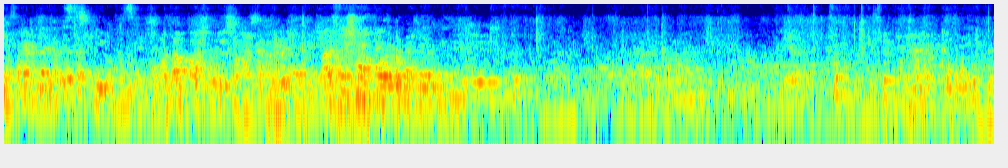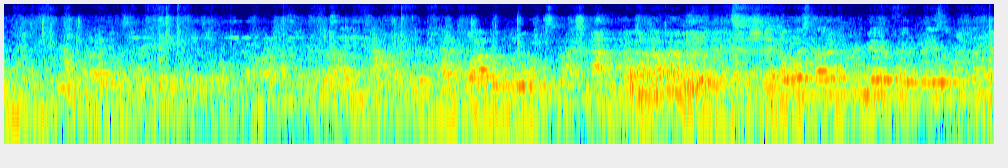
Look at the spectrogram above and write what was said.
A parte da cadeia está aqui. Vou botar uma pastilha só na cadeira. Vai fechar a porta pra a câmera muito. É conta a história do primeiro que foi preso aqui também.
